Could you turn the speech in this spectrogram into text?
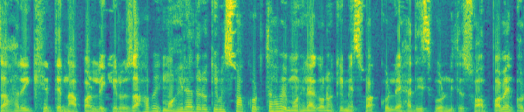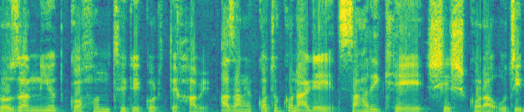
সাহারি খেতে না পারলে কি রোজা হবে? মহিলাদেরও কি মেসওয়াক করতে হবে? মহিলাগণ কি মেসওয়াক করলে হাদিস বর্ণিত সব পাবেন? রোজার নিয়ত কখন থেকে করতে হবে? আজানের কতক্ষণ আগে সাহারি খেয়ে শেষ করা উচিত?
